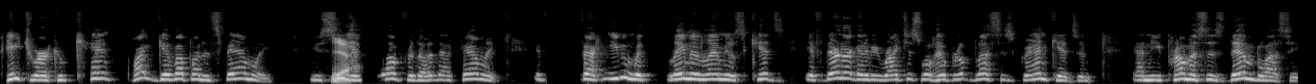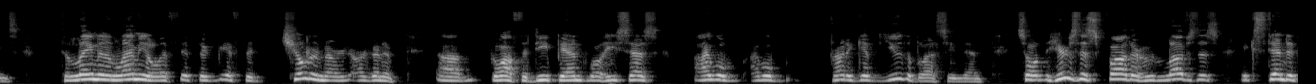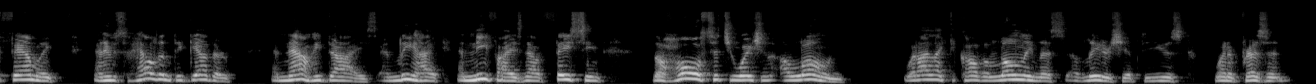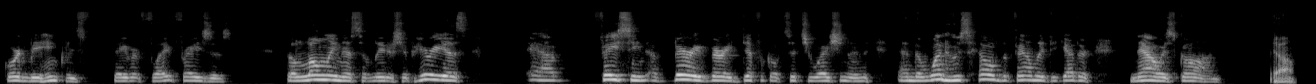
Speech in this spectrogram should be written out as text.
patriarch who can't quite give up on his family. You see yeah. his love for the, that family. In fact, even with Laman and Lemuel's kids, if they're not going to be righteous, well, he'll bless his grandkids, and and he promises them blessings to Laman and Lemuel if if the if the children are are going to um, go off the deep end. Well, he says, I will I will try to give you the blessing then. So here's this father who loves this extended family and who's held them together and now he dies. And Lehi and Nephi is now facing the whole situation alone. What I like to call the loneliness of leadership, to use one of President Gordon B. Hinckley's favorite phrases. The loneliness of leadership. Here he is uh, facing a very, very difficult situation, and and the one who's held the family together now is gone. Yeah.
